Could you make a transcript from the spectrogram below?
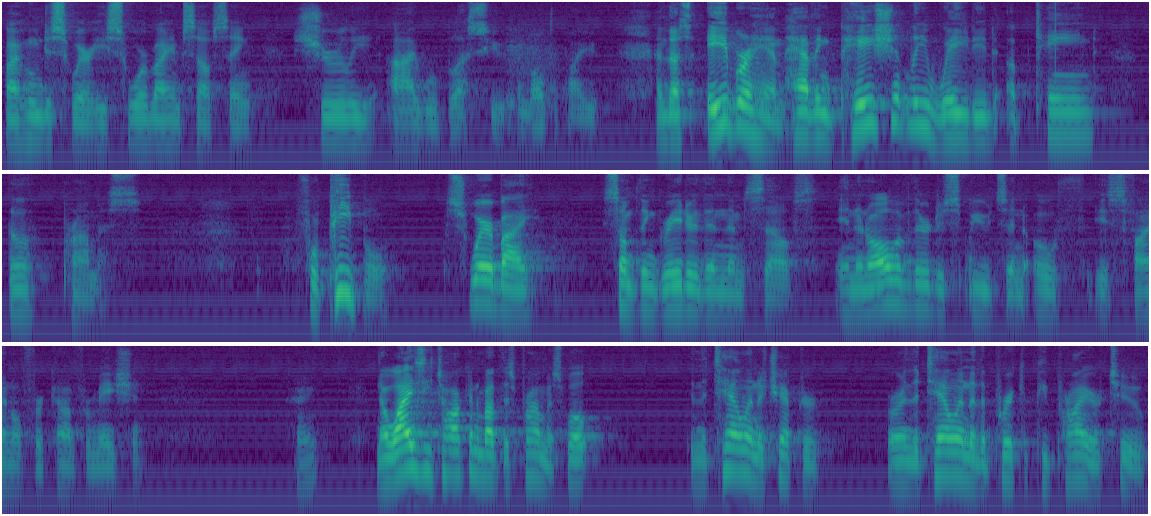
by whom to swear, he swore by himself, saying, Surely I will bless you and multiply you. And thus Abraham, having patiently waited, obtained the promise. For people swear by something greater than themselves, and in all of their disputes, an oath is final for confirmation. Right? Now, why is he talking about this promise? Well, in the tail end of chapter, or in the tail end of the pericope prior to,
